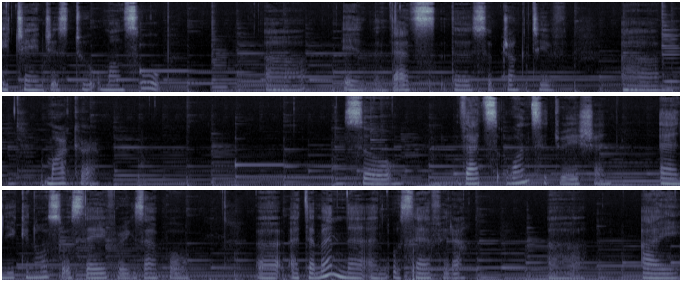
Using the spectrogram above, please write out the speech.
it changes to mansub, uh, and that's the subjunctive um, marker. So that's one situation, and you can also say, for example, أتمنى أن أسافر I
